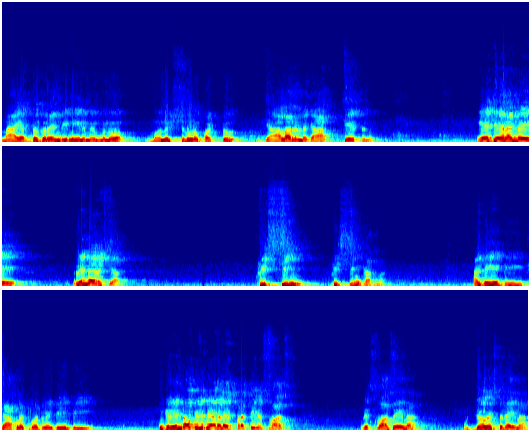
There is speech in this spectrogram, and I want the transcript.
నా ఎద్దకు రండి నేను మిమ్మను మనుష్యులను పట్టు జాలరులుగా చేతును. ఏం చేయాలండి? రెండే విషయాలు. ఫిషింగ్ ఫిషింగ్ కర్మ. అంటే ఏంటి? చేపలు పట్టుకోవటం అంటే ఏంటి? ఇంక రెండో పిలుపు ఏమలేదు ప్రతి విశ్వాసం. విశ్వాసైనా ఉద్యోగస్తుడైనా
